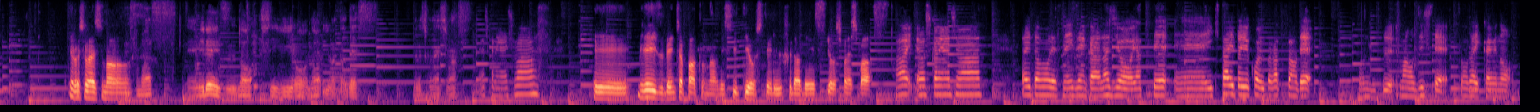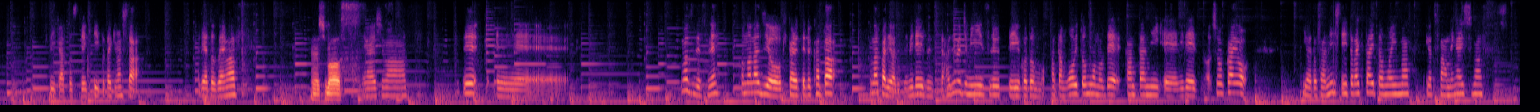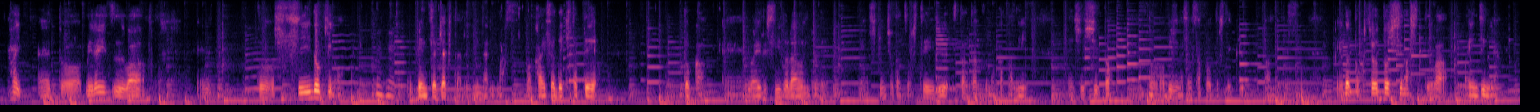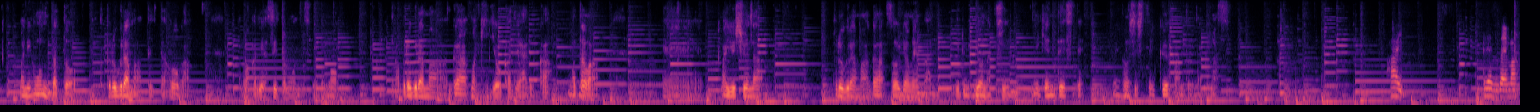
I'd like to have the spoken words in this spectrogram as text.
よろしくお願いしおます。願いします。えーミレイズの CEO の岩田です。よろしくお願いします。よろしくお願いします。えー、ミレイズベンチャーパートナーで CT をしている福田です。よろしくお願いします。はい、よろしくお願いします。二人ともですね、以前からラジオをやってい、えー行きたいという声を伺ってたので、本日、満を持して、その第1回目のスピーカーとして来ていただきました。ありがとうございます。お願いします。お願いします。で、えーまずですね、このラジオを聞かれている方の中ではですね、ミレイズについて初めて耳にするっていうことも方も多いと思うので、簡単に、えーミレイズの紹介を岩田さんにしていただきたいと思います。岩田さん、お願いします。はい。えっ、と、ミレイズは、えっ、と、シード機のベンチャーキャピタルになります。まあ、会社出来たてとか、えーいわゆるシードラウンドで、えー資金調達をしているスタートアップの方に、えー出資とあとビジネスをサポートしていくファンドです。特徴としましては、まあ、エンジニア、まあ、日本だとプログラマーといった方が分かりやすいと思うんですけれども、まあプログラマーがまあ起業家であるか、または、えーまあ、優秀なプログラマーが創業メンバーにいるようなチームに限定してうん投資していくファンドになります。はい。ありがとうございます。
